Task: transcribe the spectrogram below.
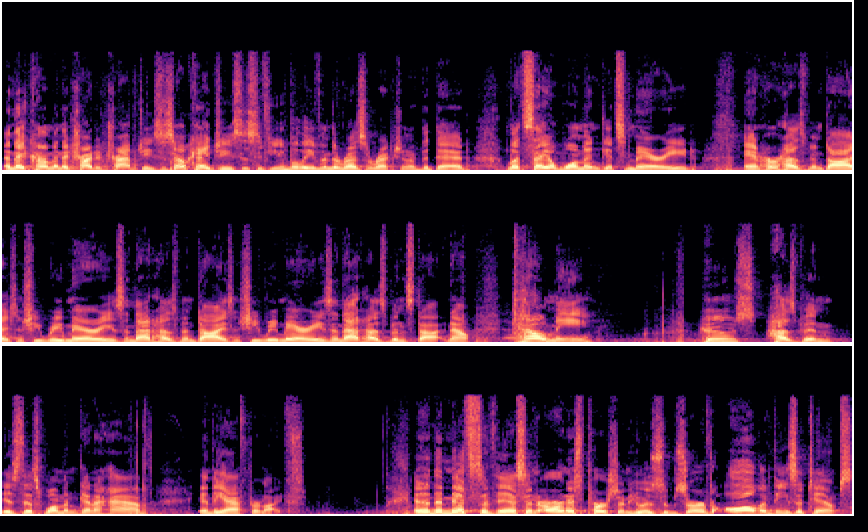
And they come and they try to trap Jesus. Okay, Jesus, if you believe in the resurrection of the dead, let's say a woman gets married and her husband dies and she remarries, and that husband dies and she remarries, and that husband's died. Now, tell me, whose husband is this woman going to have in the afterlife? And in the midst of this, an earnest person who has observed all of these attempts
